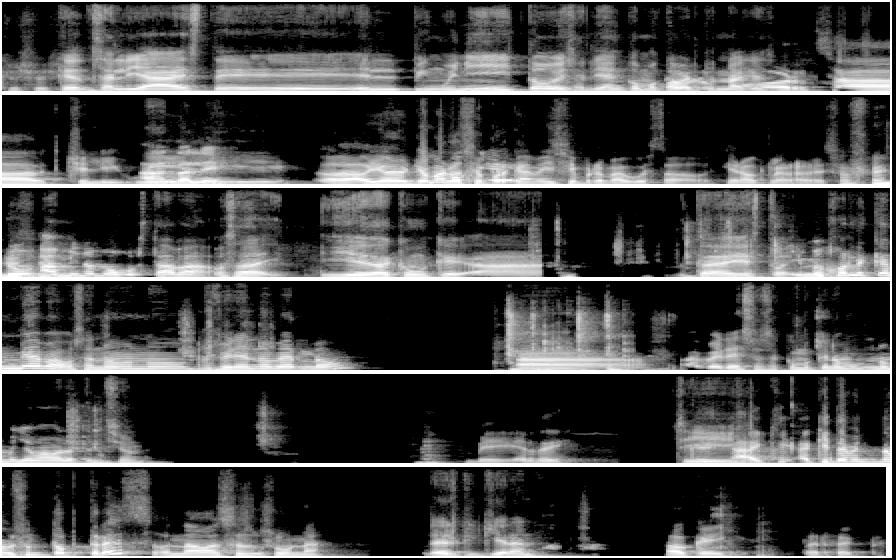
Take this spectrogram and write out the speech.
Sí, sí, sí. Que salía este, el pingüinito y salían como que Pablo personajes. Forza, Chili Ándale. Ah, yo yo me lo sé porque que- a mí siempre me ha gustado. Quiero aclarar eso. No, a mí no me gustaba, o sea, y era como que, ah, está esto. Y mejor le cambiaba, o sea, no, no, prefería no verlo a, a ver eso, o sea, como que no, no me llamaba la atención. Verde. Sí, ¿Aquí, ¿Aquí también tenemos un top 3 o nada más es una? el que quieran. Ok, perfecto.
